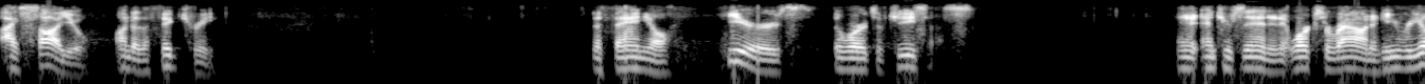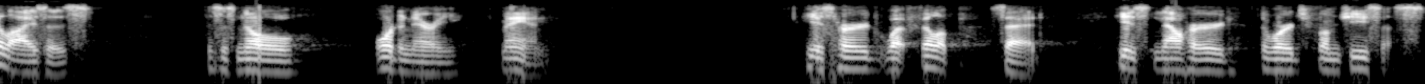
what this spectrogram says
I saw you under the fig tree. Nathanael hears the words of Jesus. And it enters in and it works around, and he realizes this is no ordinary man. He has heard what Philip said. He has now heard the words from Jesus.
